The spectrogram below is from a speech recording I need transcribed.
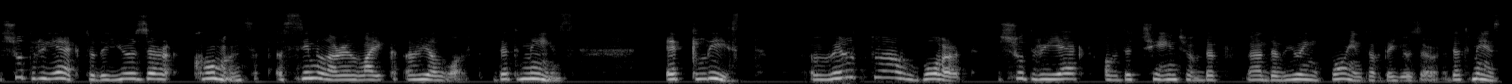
should react to the user comments similarly like a real world. That means at least a virtual world should react of the change of the, uh, the viewing point of the user. That means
